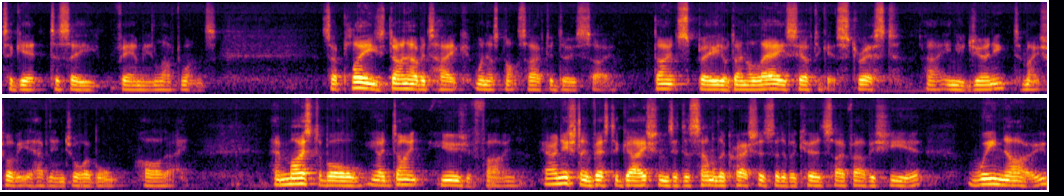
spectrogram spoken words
to get to see family and loved ones. So please don't overtake when it's not safe to do so. Don't speed or don't allow yourself to get stressed uh, in your journey to make sure that you have an enjoyable holiday. And most of all, you know, don't use your phone. Our initial investigations into some of the crashes that have occurred so far this year, we know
